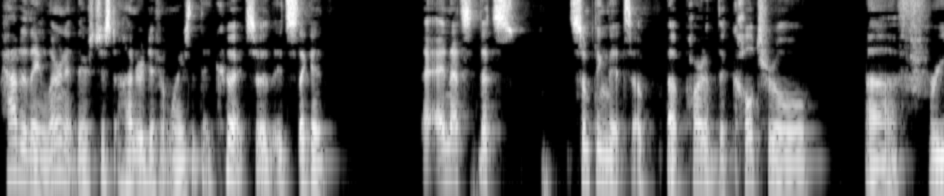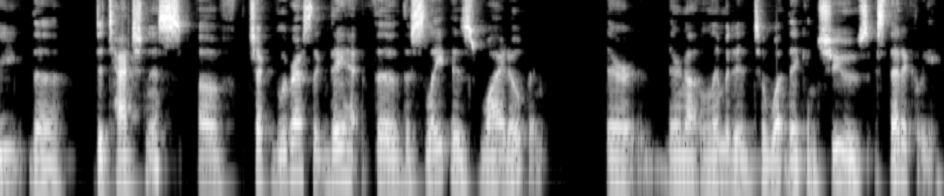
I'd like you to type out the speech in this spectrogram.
how do they learn it? There's just a hundred different ways that they could. So it's like a, and that's that's something that's a, a part of the cultural uh, free the detachedness of Czech bluegrass. Like they the the slate is wide open. they're they're not limited to what they can choose aesthetically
